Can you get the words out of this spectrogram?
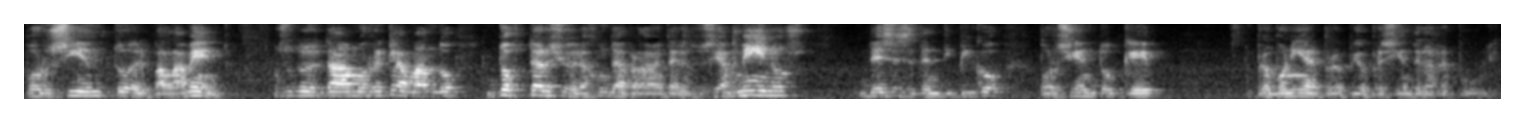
por ciento del Parlamento. Nosotros estábamos reclamando dos tercios de la Junta de Parlamentarios, o sea, menos de ese 70 y pico por ciento que proponía el propio presidente de la República.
